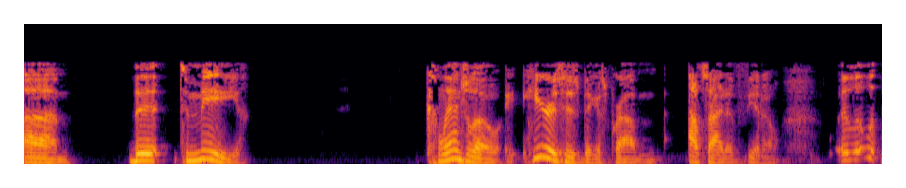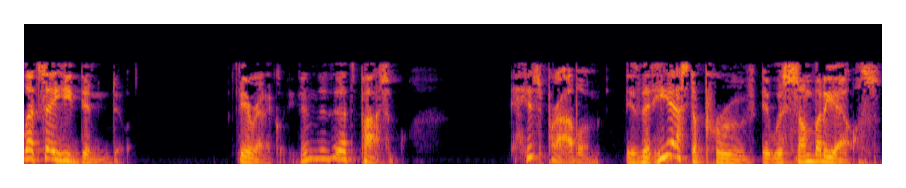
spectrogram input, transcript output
Um, the to me, Colangelo here is his biggest problem outside of you know, let's say he didn't do it theoretically, and that's possible. His problem is that he has to prove it was somebody else,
